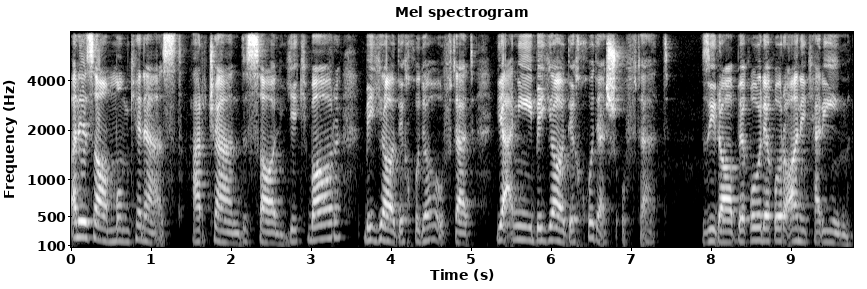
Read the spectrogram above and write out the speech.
و لذا ممکن است هر چند سال یک بار به یاد خدا افتد یعنی به یاد خودش افتد. زیرا به قول قرآن کریم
